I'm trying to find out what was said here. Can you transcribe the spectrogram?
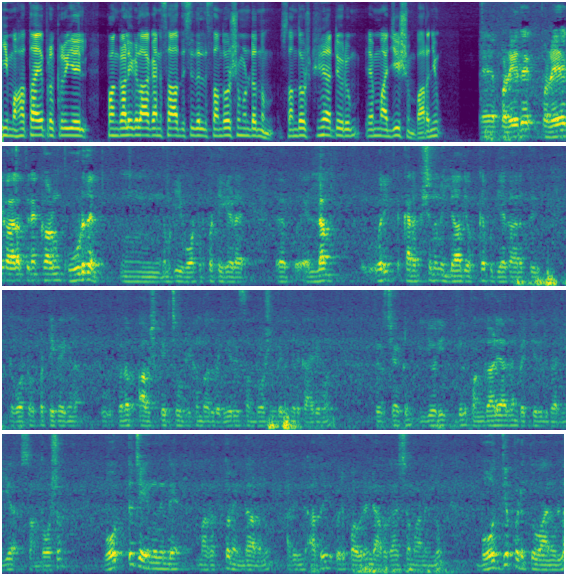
ഈ മഹത്തായ പ്രക്രിയയിൽ പങ്കാളികളാകാൻ സാധിച്ചതിൽ സന്തോഷമുണ്ടെന്നും സന്തോഷ് കിഷാറ്റൂരും എം അജീഷും പറഞ്ഞു. പഴയത് പഴയ കാലത്തിനേക്കാളും കൂടുതൽ നമുക്ക് ഈ വോട്ടർ പട്ടികയുടെ എല്ലാം ഒരു കറപ്ഷനും ഇല്ലാതെയൊക്കെ പുതിയ കാലത്ത് വോട്ടർ പട്ടിക ഇങ്ങനെ പുനർ ആവിഷ്കരിച്ചുകൊണ്ടിരിക്കുമ്പോൾ അത് വലിയൊരു സന്തോഷം തരുന്നൊരു കാര്യമാണ്. തീർച്ചയായിട്ടും ഈ ഒരു ഇതിൽ പങ്കാളിയാകാൻ പറ്റിയതിൽ വലിയ സന്തോഷം. വോട്ട് ചെയ്യുന്നതിന്റെ മഹത്വം എന്താണെന്നും അതിന് അത് ഒരു പൗരന്റെ അവകാശമാണെന്നും ബോധ്യപ്പെടുത്തുവാനുള്ള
